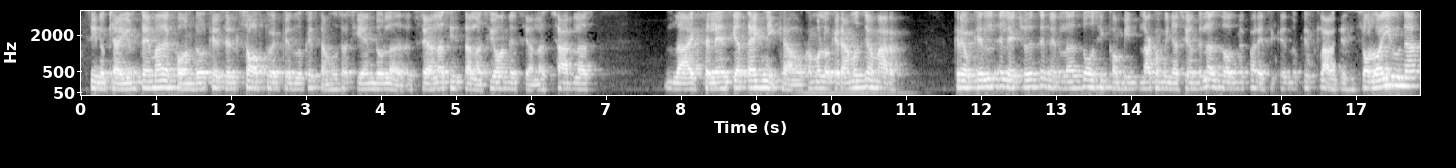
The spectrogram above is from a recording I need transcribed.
sino que hay un tema de fondo que es el software, que es lo que estamos haciendo, sea las instalaciones, sean las charlas, la excelencia técnica o como lo queramos llamar. Creo que el, hecho de tener las dos y la combinación de las dos me parece que es lo que es clave, que si solo hay una,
